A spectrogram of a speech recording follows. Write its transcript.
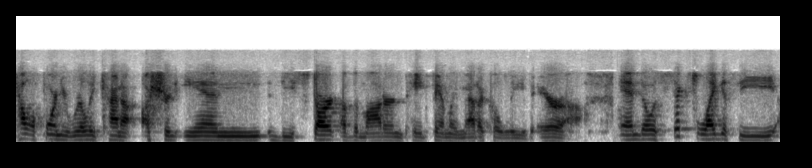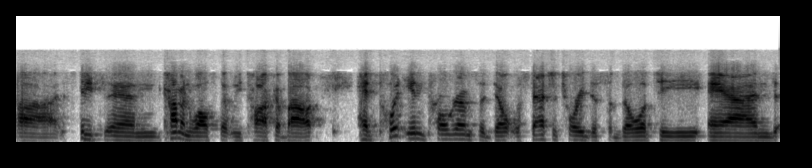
California really kind of ushered in the start of the modern paid family medical leave era. And those six legacy uh, states and commonwealths that we talk about had put in programs that dealt with statutory disability and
